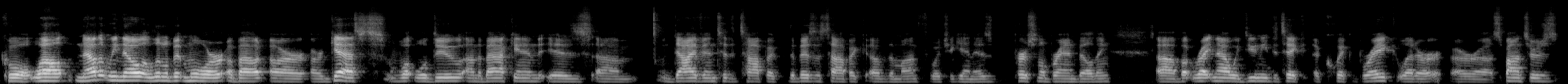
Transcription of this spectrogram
Cool. Well, now that we know a little bit more about our our guests, what we'll do on the back end is um, dive into the topic, the business topic of the month, which again is personal brand building. Uh, but right now, we do need to take a quick break, let our, our uh, sponsors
